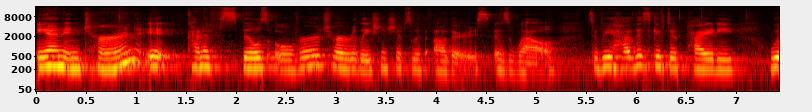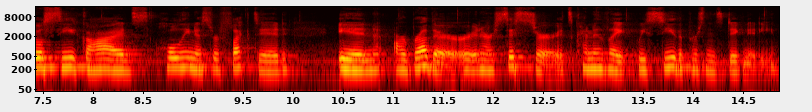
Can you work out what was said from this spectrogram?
And in turn, it kind of spills over to our relationships with others as well. So if we have this gift of piety, we'll see God's holiness reflected in our brother or in our sister. It's kind of like we see the person's dignity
